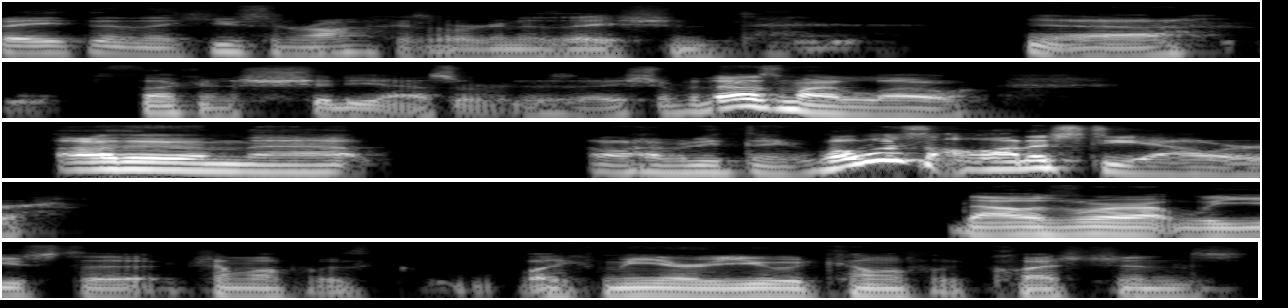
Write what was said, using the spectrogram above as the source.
faith in the Houston Rockets organization. Yeah, fucking shitty ass organization. But that was my low. Other than that, I don't have anything. What was honesty hour? That was where we used to come up with, like me or you would come up with questions,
